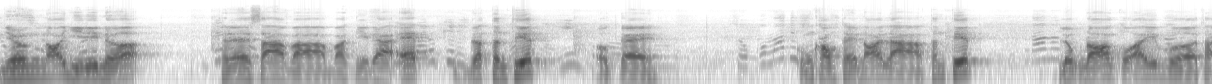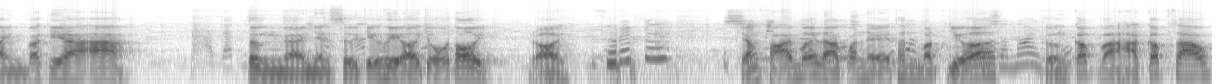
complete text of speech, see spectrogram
Nhưng nói gì đi nữa, Teresa và Vakira S rất thân thiết. Ok. Cũng không thể nói là thân thiết. Lúc đó cô ấy vừa thành Vakira A. Từng à, nhận sự chỉ huy ở chỗ tôi. Rồi. Chẳng phải mới là quan hệ thân mật giữa thượng cấp và hạ cấp sao?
